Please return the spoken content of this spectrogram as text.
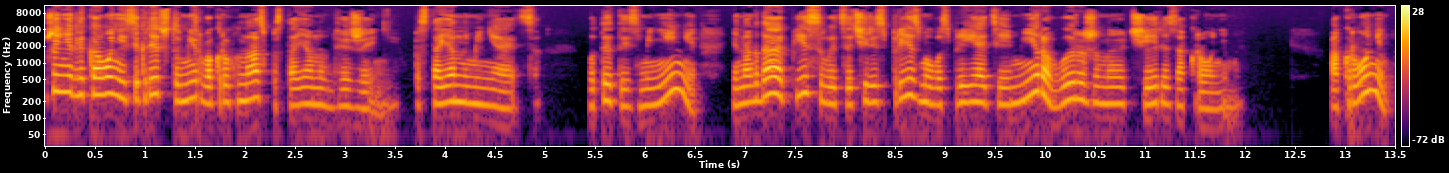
Уже ни для кого не секрет, что мир вокруг нас постоянно в движении, постоянно меняется. Вот это изменение иногда описывается через призму восприятия мира, выраженную через акронимы. Акроним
